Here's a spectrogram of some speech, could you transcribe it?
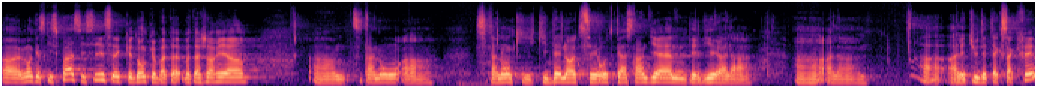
euh, qu'est-ce qui se passe ici? C'est que donc Bhattacharya, euh, c'est un nom, euh, qui, dénote ces hautes castes indiennes dédiées à, l'étude des textes sacrés,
